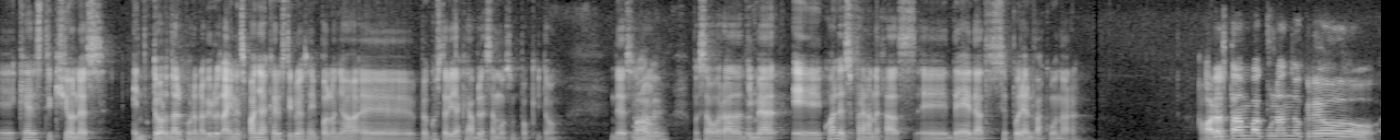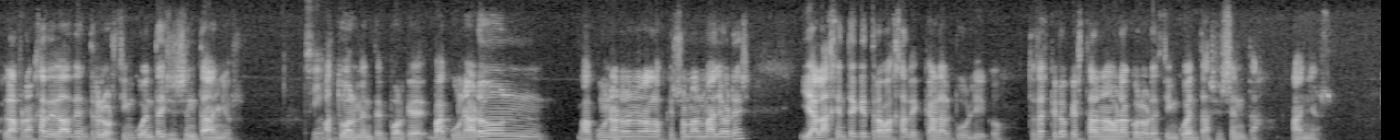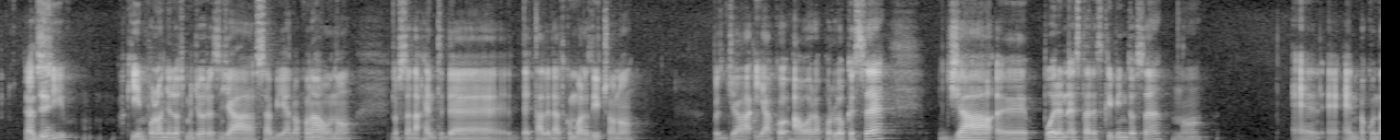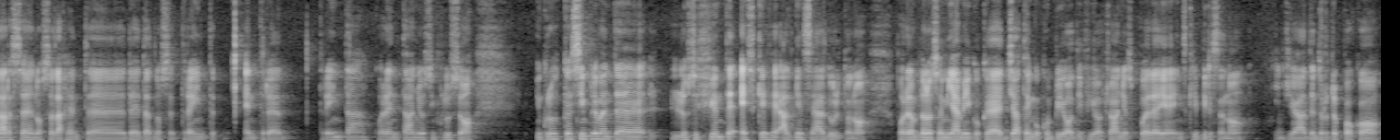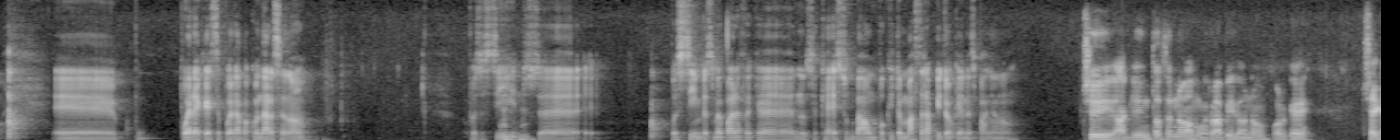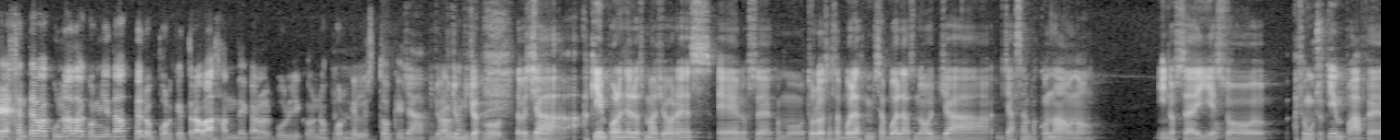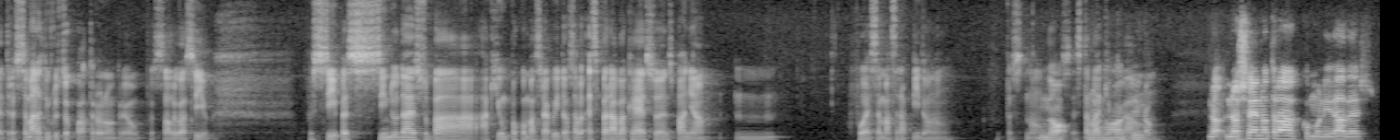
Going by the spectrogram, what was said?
eh, ¿qué restricciones en torno al coronavirus hay en España? ¿Qué restricciones hay en Polonia? Eh, me gustaría que hablásemos un poquito de eso, ¿no? Vale. Pues ahora dime, eh, ¿cuáles franjas de edad se pueden vacunar Ahora ahora? están vacunando, creo, la franja de edad de entre los 50 y 60 años ¿Sí? actualmente, porque vacunaron, vacunaron a los que son más mayores y a la gente que trabaja de cara al público. Entonces creo que están ahora con los de 50, 60 años. ¿Y allí? sí, aquí en Polonia los mayores ya se habían vacunado, ¿no? No sé, la gente de, de tal edad como has dicho, ¿no? Pues ya, ya ahora por lo que sé, ya eh, pueden estar escribiéndose, ¿no? En, en- vacunarse, no sé, la gente de edad, no sé, 30, entre 30, 40 años, incluso, incluso que simplemente lo suficiente es que alguien sea adulto, ¿no? Por ejemplo, no sé, mi amigo que ya tengo cumplido 18 años puede inscribirse, ¿no? Y ya dentro de poco eh, pu- puede que se pueda vacunarse, ¿no? Pues sí, Ujú. se- pues sí, pues me parece que, no sé, que eso va un poquito más rápido que en España, ¿no? Sí, aquí entonces no va muy rápido, ¿no? Porque sé que hay gente vacunada con mi edad, pero porque trabajan de cara al público, no porque les toque. Ya, pillo, Realmente pillo. por... Ya aquí en Polonia los mayores, eh, no sé, como todas las abuelas, mis abuelas, ¿no? Ya, ya se han vacunado, ¿no? Y no sé, y eso hace mucho tiempo, hace tres semanas, incluso cuatro, ¿no? Creo, pues algo así. Pues sí, pues sin duda eso va aquí un poco más rápido. Esperaba que eso en España mm, fuese más rápido, ¿no? Pues no, pues No, estaba no, no, aquí no. ¿no? Sé en otras comunidades,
